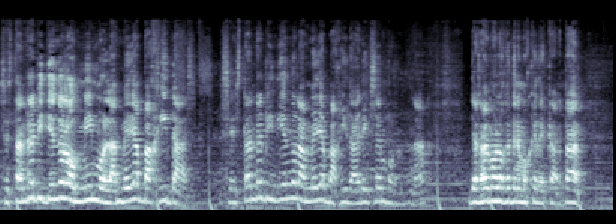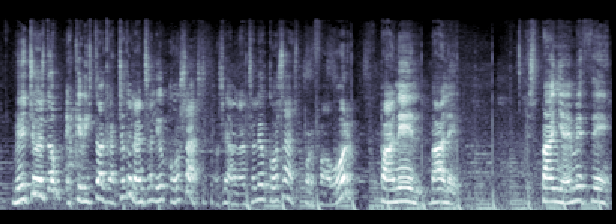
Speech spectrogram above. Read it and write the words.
se están repitiendo los mismos, las medias bajitas. Se están repitiendo las medias bajitas. Eriksen, pues nada, ya sabemos lo que tenemos que descartar. Me he hecho esto, es que he visto a Cacho que le han salido cosas. O sea, le han salido cosas, por favor. Panel, vale. España, MC.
